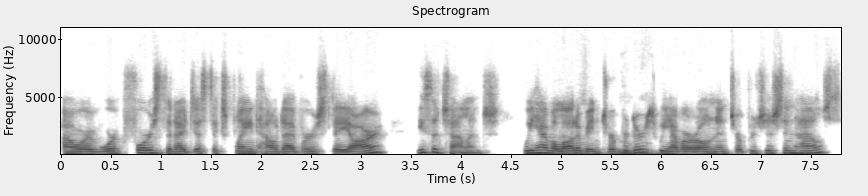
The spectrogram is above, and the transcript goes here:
our workforce that i just explained how diverse they are is a challenge. We have a lot of interpreters. We have our own interpreters in house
